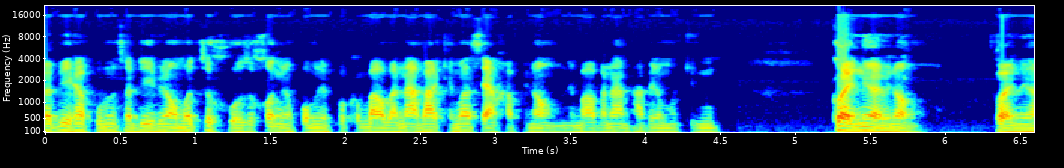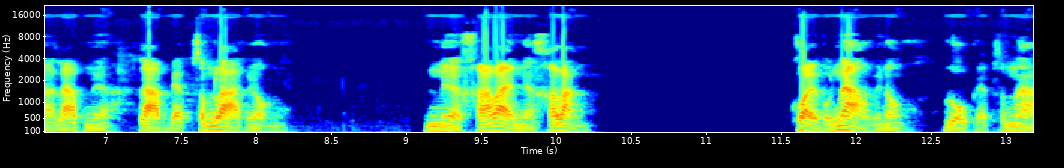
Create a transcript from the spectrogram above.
วัสดีครับผมสวัสดีพี่น้องวัดสุขุสุขคนกับผมเนี่ยพบกับบาวบานหน้าพากินว่าแซวครับพี่น้องในบาวบานหน้าพาพี่น้องมากินก้อยเนื้อพี่น้องก้อยเนื้อลาบเนื้อลาบแบบสำลาพี่น้องเนื้อขาลายเนื้อขาหลังก้อยบักหน้าวพี่น้องโลกแบบสำนา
